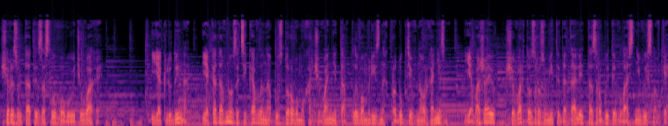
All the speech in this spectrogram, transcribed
що результати заслуговують уваги. Як людина, яка давно зацікавлена у здоровому харчуванні та впливом різних продуктів на організм, я вважаю, що варто зрозуміти деталі та зробити власні висновки.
